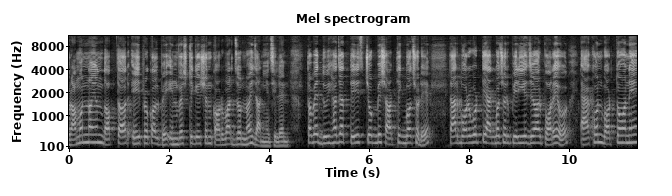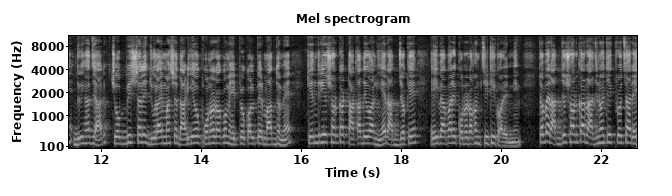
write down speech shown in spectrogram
গ্রামোন্নয়ন দপ্তর এই প্রকল্পে ইনভেস্টিগেশন করবার জন্যই জানিয়েছিলেন। তবে দুই হাজার তেইশ চব্বিশ আর্থিক বছরে তার পরবর্তী এক বছর পেরিয়ে যাওয়ার পরেও এখন বর্তমানে দুই হাজার চব্বিশ সালে জুলাই মাসে দাঁড়িয়েও কোনো রকম এই প্রকল্পের মাধ্যমে কেন্দ্রীয় সরকার টাকা দেওয়া নিয়ে রাজ্যকে এই ব্যাপারে কোনো রকম চিঠি করেননি। তবে রাজ্য সরকার রাজনৈতিক প্রচারে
